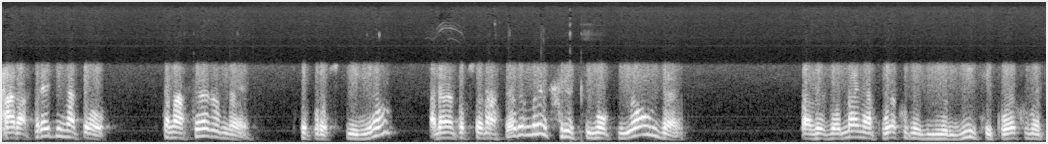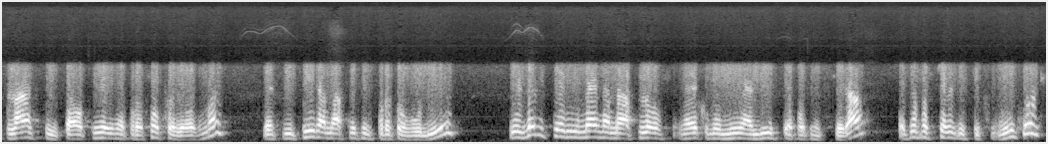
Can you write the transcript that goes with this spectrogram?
Άρα πρέπει να το ξαναφέρουμε στο προσκήνιο, αλλά να το ξαναφέρουμε χρησιμοποιώντας τα δεδομένα που έχουμε δημιουργήσει, που έχουμε πλάσει, τα οποία είναι προς όφελός μας, γιατί πήραμε αυτές τις πρωτοβουλίες και δεν περιμέναμε απλώς να έχουμε μία λύση από την σειρά, γιατί όπως ξέρετε συνήθως,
